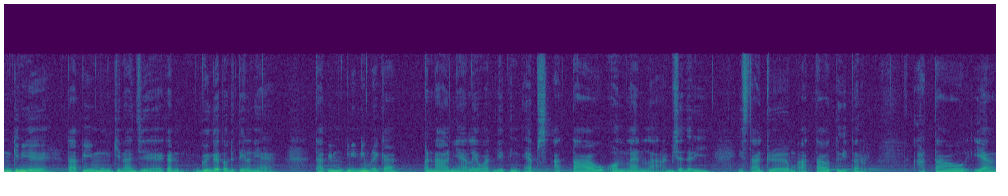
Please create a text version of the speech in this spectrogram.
Mungkin ya tapi mungkin aja. Kan gue nggak tahu detailnya. Tapi mungkin ini mereka kenalnya lewat dating apps atau online lah. Bisa dari Instagram atau Twitter. Atau yang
